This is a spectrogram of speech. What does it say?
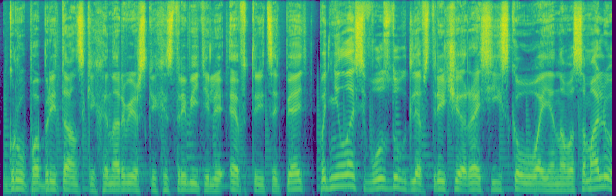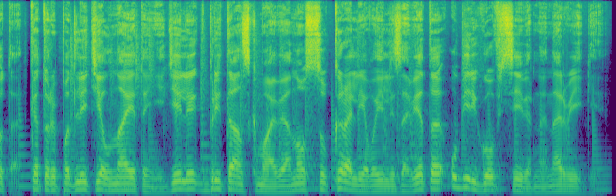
Группа британских и норвежских истребителей F-35 поднялась в воздух для встречи российского военного самолета, который подлетел на этой неделе к британскому авианосцу «Королева Елизавета» у берегов Северной Норвегии.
